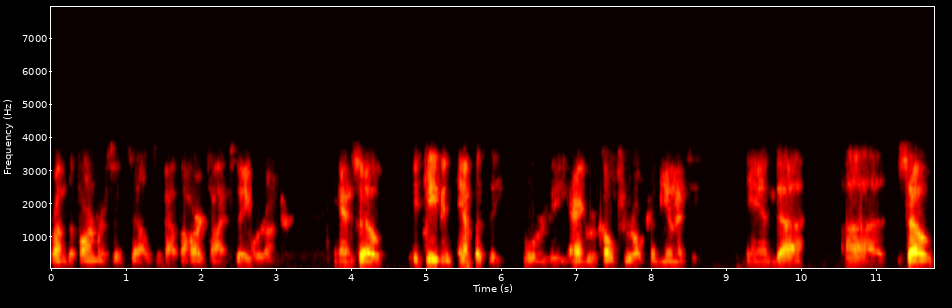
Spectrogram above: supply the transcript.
from the farmers themselves about the hard times they were under. And so it gave him empathy for the agricultural community. And uh, uh, so,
